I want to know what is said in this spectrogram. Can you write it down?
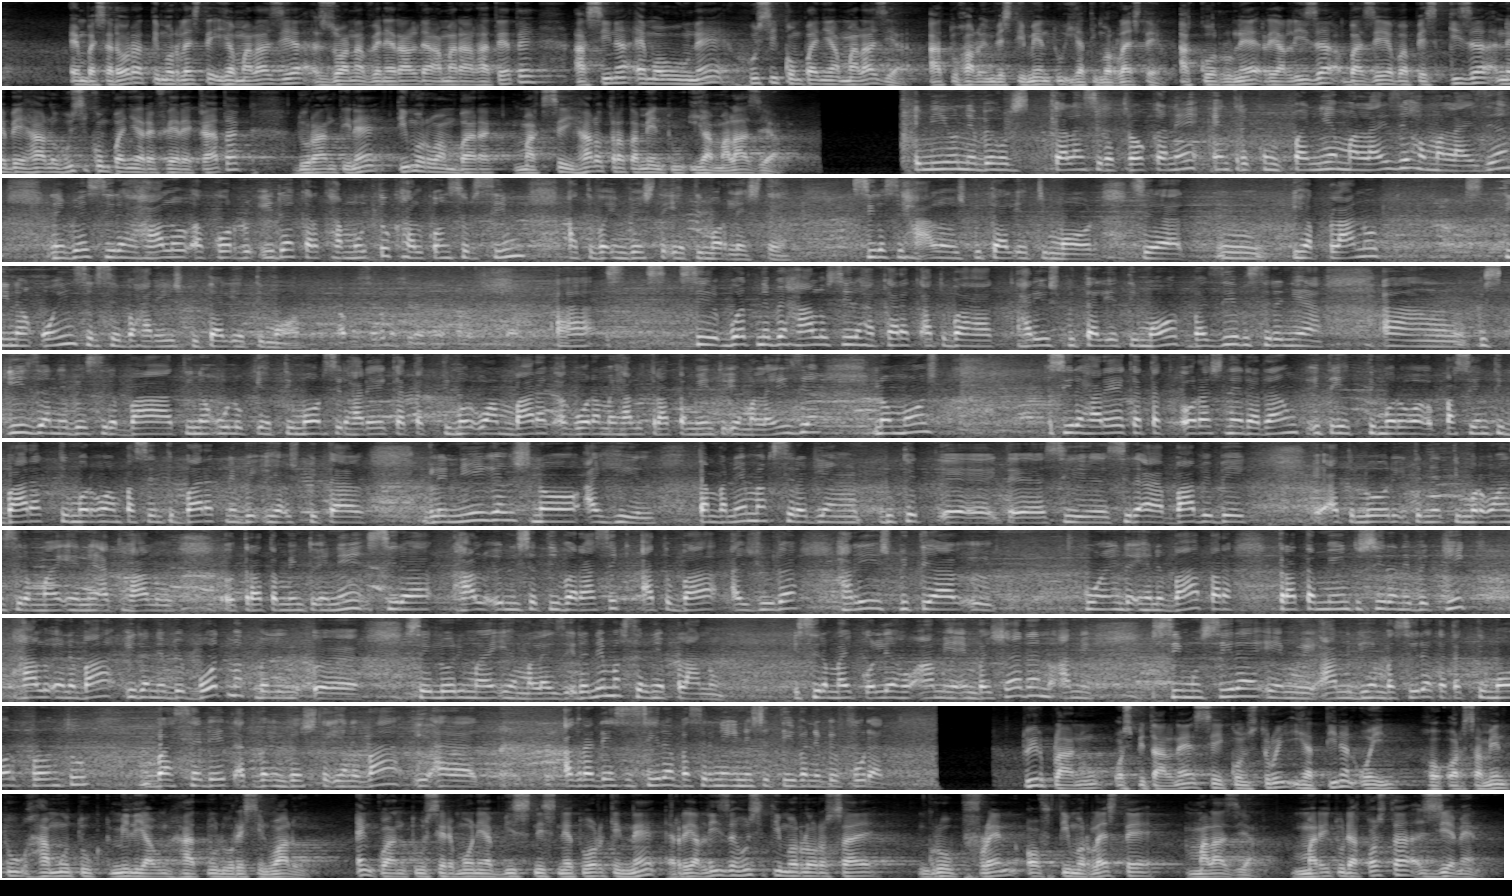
Embaixadora Timor-Leste e Malásia, Joana Veneralda Amaral Hatete, assina MOU ne Husi Companhia Malásia, atu halo investimento e Timor-Leste. Acordo ne realiza baseia ba pesquisa nebe halo Husi Companhia refere katak, durante ne Timor-Wan Barak maksei halo tratamento e Malásia. Emiu nebe kalan sira troca ne entre companhia Malásia e Malásia nebe sira halo acordo ida karak hamutuk hal consorcium atu va investe e Timor-Leste. sira si halo hospital e Timor, sira mm, ia plano tina oin se bahari hospital e Timor. Apa sira masih Uh, sir buat nebe halo sira hakarak atu bah hari hospital e Timor, nia uh, pesquisa nebe sira ba tina uluk e Timor sira hare kata Timor. Uam barak agora mai halo tratamento e Malaysia, nomos sira hare kata oras ne radang itu timor paciente barak timor uang paciente barak ne be ia hospital Glen Eagles no I Hill. Tambane mak sira diang duket eh, si sira babe be atau lori itu ne timor uang sira mai ene atau halu tratamento ene. Sira halu inisiativa rasik atau ba ajuda hari hospital com ainda ene ba para tratamento sira nebe kik halu ene ba ida nebe bot mak bel uh, se lori mai ia Malaysia. Ida ne mak sira ne plano isira mai kolea ho ami a embaixada no ami simu sira e mi ami di embasira kata timor pronto ba sedet at ba investe ene ba e uh, agradece sira ba sira ne inisiativa nebe furat. Tuir plano, hospital ne se construi e hatinan oin ho orçamento hamutuk milhão hat nulu resinualo. Enquanto cerimônia Business Networking ne realiza o Timor-Leste Group Friend of Timor-Leste, Malásia. Marito da Costa, Yemen.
